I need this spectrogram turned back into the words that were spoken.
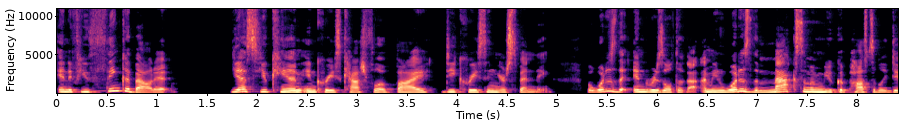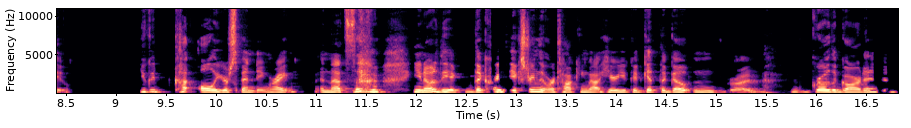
And if you think about it, yes, you can increase cash flow by decreasing your spending. But what is the end result of that? I mean, what is the maximum you could possibly do? you could cut all your spending, right? And that's mm-hmm. you know the the crazy extreme that we're talking about here. You could get the goat and right. grow the garden, and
